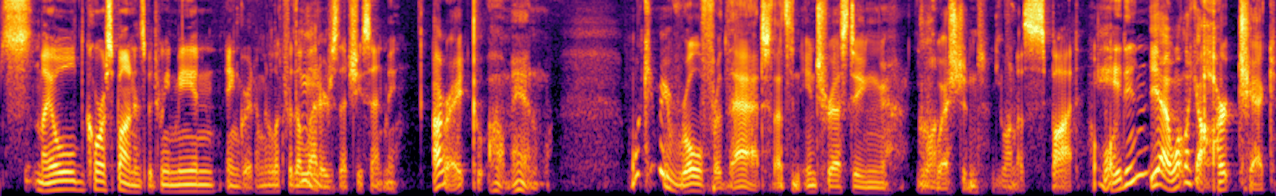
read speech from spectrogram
s- my old correspondence between me and Ingrid. I'm going to look for the Hmm. letters that she sent me. All right. Cool. Oh man, what can we roll for that? That's an interesting question. You want a spot hidden? Yeah, I want like a heart check.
